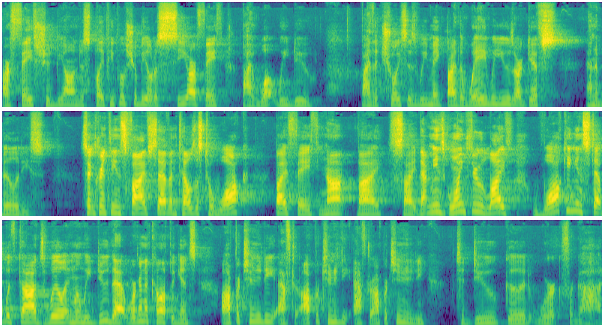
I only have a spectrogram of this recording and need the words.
Our faith should be on display. People should be able to see our faith by what we do, by the choices we make, by the way we use our gifts and abilities. 2 Corinthians 5 7 tells us to walk by faith, not by sight. That means going through life, walking in step with God's will. And when we do that, we're going to come up against opportunity after opportunity after opportunity to do good work for God,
